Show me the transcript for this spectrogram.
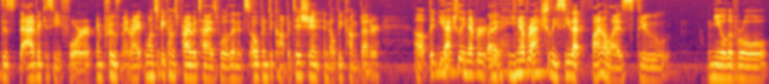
this the advocacy for improvement, right? Once it becomes privatized, well, then it's open to competition and it'll become better. Uh, but you actually never Right. you, never actually see that finalized through neoliberal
